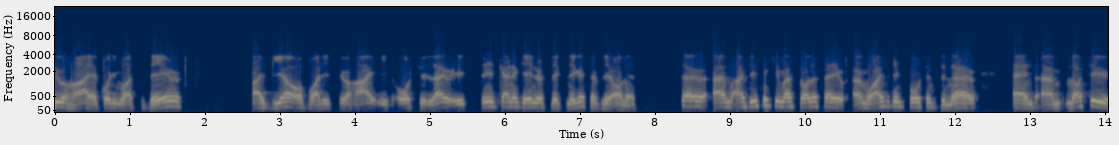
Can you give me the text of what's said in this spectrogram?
too high according to what their idea of what is too high is or too low is, then it can again reflect negatively on it. So um, I do think you must rather say, um, why is it important to know, and um, not to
